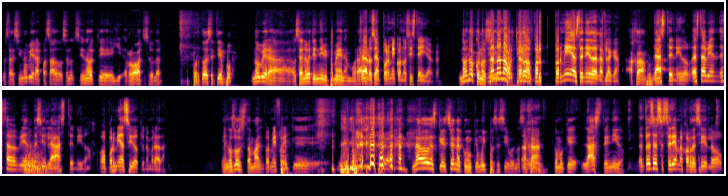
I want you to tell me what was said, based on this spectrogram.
O sea, si no hubiera pasado, o sea, no- si no te robaba tu celular por todo ese tiempo, no hubiera, o sea, no hubiera tenido mi primera enamorada. Claro, o sea, por mí conociste a ella. No, no conocí. no, no, no, por perdón, por, por mí has tenido a la flaca. Ajá. La has tenido. Está bien, está bien decir la has tenido. O por mí has sido tu enamorada. En los dos está mal. Por mí fue. Porque. no, es que suena como que muy posesivo, no sé. Ajá. Como que la has tenido. Entonces sería mejor decirlo.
